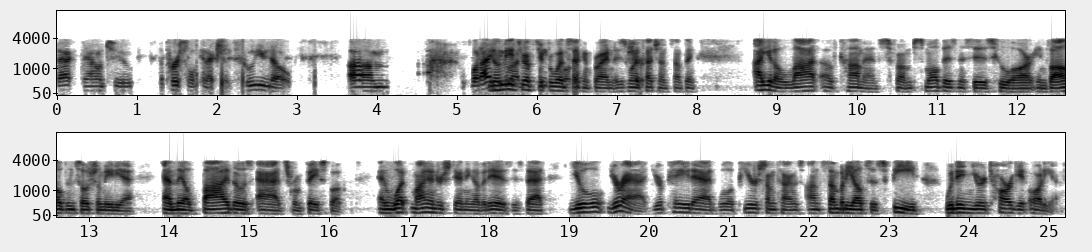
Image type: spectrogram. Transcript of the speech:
back down to the personal connections, who you know. Um, what I you know, let me interrupt Facebook, you for one second, Brian. I just sure. want to touch on something. I get a lot of comments from small businesses who are involved in social media, and they'll buy those ads from Facebook. And what my understanding of it is, is that you'll, your ad, your paid ad will appear sometimes on somebody else's feed within your target audience.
